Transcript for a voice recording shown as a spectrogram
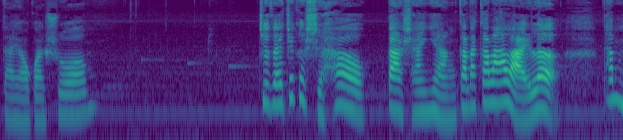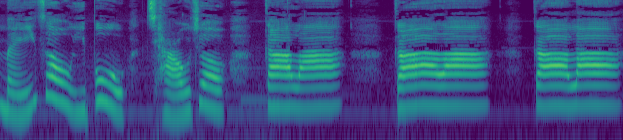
大妖怪说。就在这个时候，大山羊嘎啦嘎啦来了。它每走一步，桥就嘎啦嘎啦嘎啦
